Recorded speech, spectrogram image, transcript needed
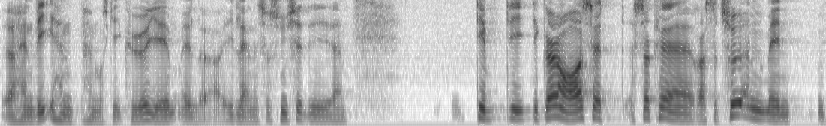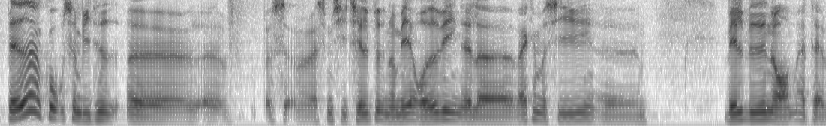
og han ved, at han, han måske kører hjem, eller et eller andet, så synes jeg, det er... Det, det, det gør også, at så kan restauratøren med en bedre god samvittighed øh, øh, hvad skal man sige, tilbyde noget mere rødvin, eller hvad kan man sige... Øh, velvidende om, at, at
